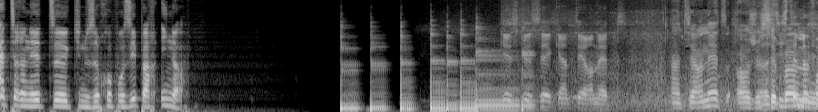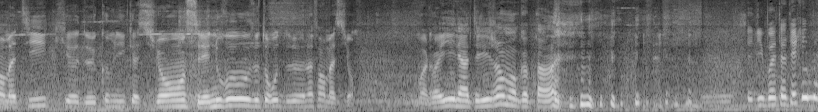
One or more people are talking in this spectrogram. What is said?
internet euh, qui nous est proposée par Ina. Qu'est-ce que c'est qu'Internet? Internet, oh, je Un sais système pas. mais- informatique de communication, c'est les nouveaux autoroutes de l'information. Vous voyez, il est intelligent, mon copain. C'est des boîtes à terribles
